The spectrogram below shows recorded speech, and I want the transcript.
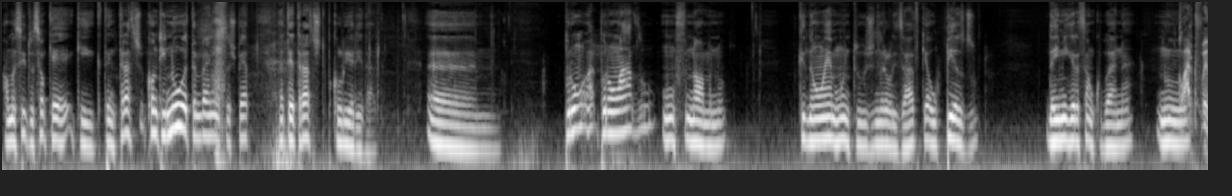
há uma situação que, é, que, que, tem traços, continua também nesse aspecto a ter traços de peculiaridade. Uh, por, um, por um lado, um fenómeno que não é muito generalizado, que é o peso da imigração cubana no, claro que foi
